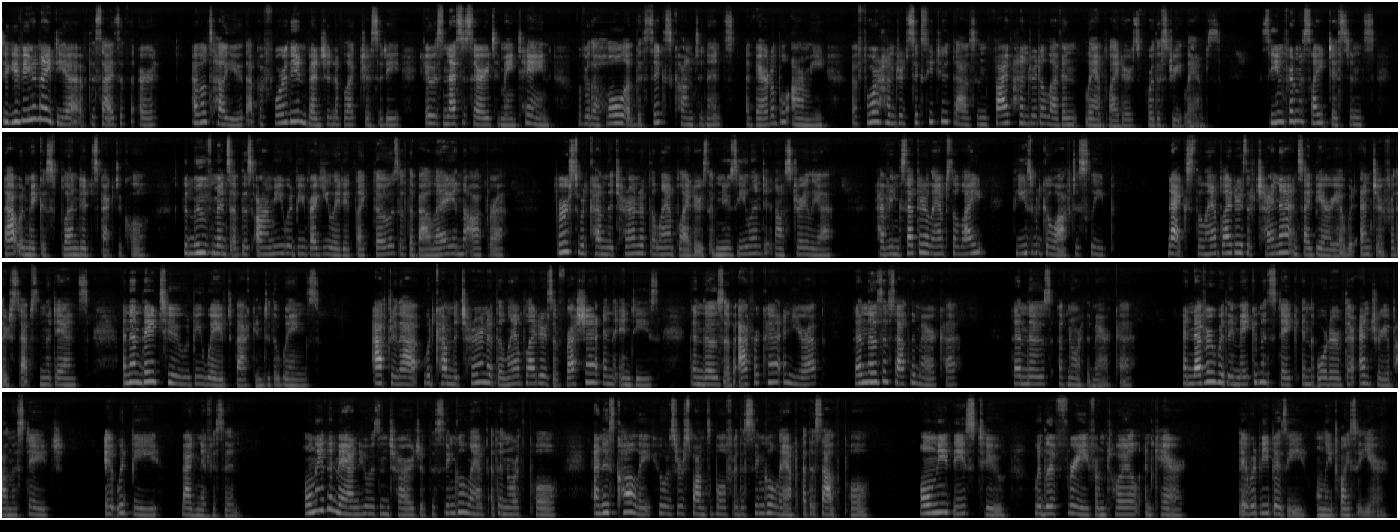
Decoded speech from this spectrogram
To give you an idea of the size of the Earth, I will tell you that before the invention of electricity, it was necessary to maintain, over the whole of the six continents, a veritable army of 462,511 lamplighters for the street lamps. Seen from a slight distance, that would make a splendid spectacle. The movements of this army would be regulated like those of the ballet and the opera. First would come the turn of the lamplighters of New Zealand and Australia. Having set their lamps alight, these would go off to sleep. Next, the lamplighters of China and Siberia would enter for their steps in the dance, and then they too would be waved back into the wings. After that would come the turn of the lamplighters of Russia and the Indies, then those of Africa and Europe, then those of South America, then those of North America. And never would they make a mistake in the order of their entry upon the stage. It would be magnificent. Only the man who was in charge of the single lamp at the North Pole, and his colleague who was responsible for the single lamp at the South Pole, only these two would live free from toil and care. They would be busy only twice a year.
